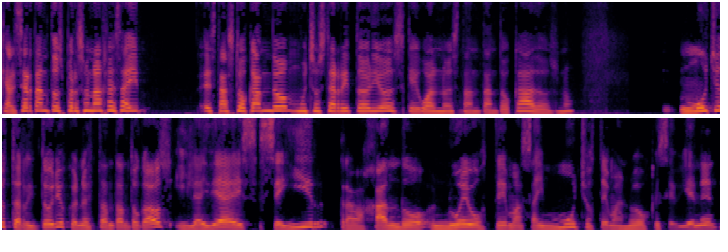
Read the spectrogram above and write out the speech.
que al ser tantos personajes ahí estás tocando muchos territorios que igual no están tan tocados, ¿no? Muchos territorios que no están tan tocados y la idea es seguir trabajando nuevos temas, hay muchos temas nuevos que se vienen.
